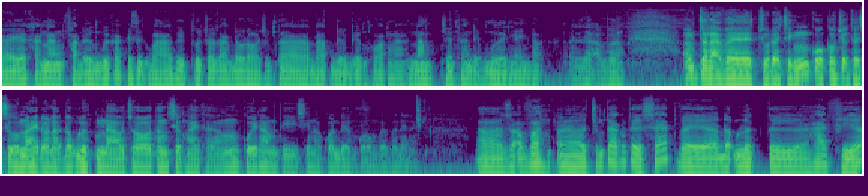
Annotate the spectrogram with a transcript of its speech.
cái khả năng phản ứng với các cái dự báo thì tôi cho rằng đâu đó chúng ta đạt được điểm khoảng 5 trên thang điểm 10 như anh nói. Dạ vâng. Trở lại về chủ đề chính của câu chuyện thời sự hôm nay đó là động lực nào cho tăng trưởng hai tháng cuối năm thì xin hỏi quan điểm của ông về vấn đề này. À, dạ vâng, à, chúng ta có thể xét về động lực từ hai phía.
